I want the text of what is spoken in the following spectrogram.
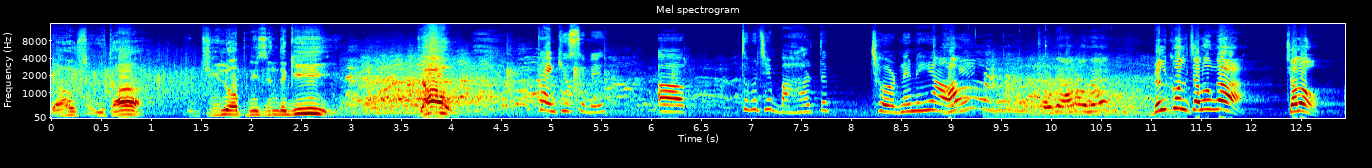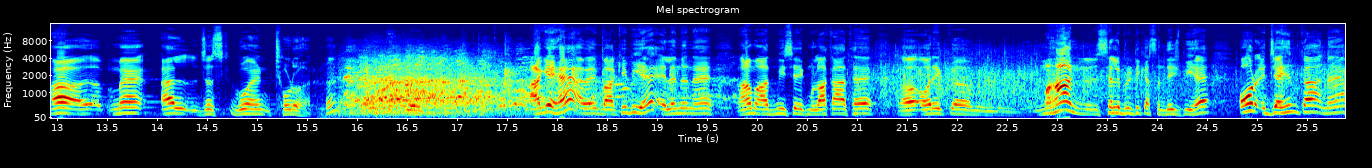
जाओ सविता जी लो अपनी ज़िंदगी। जाओ। थैंक यू सुमित अ, तो मुझे बाहर तक छोड़ने नहीं आओगे? छोटे आ रहा हूँ मैं। बिल्कुल चलूँगा। चलो आ, मैं आई जस्ट गो एंड छोड़ो हर आगे है बाकी भी है। एलन है आम आदमी से एक मुलाकात है और एक महान सेलिब्रिटी का संदेश भी है। और जय हिंद का नया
